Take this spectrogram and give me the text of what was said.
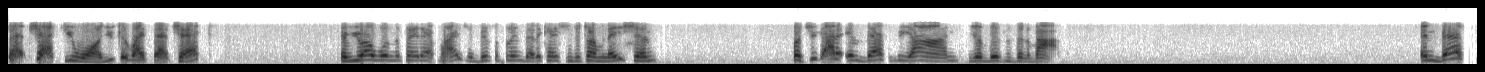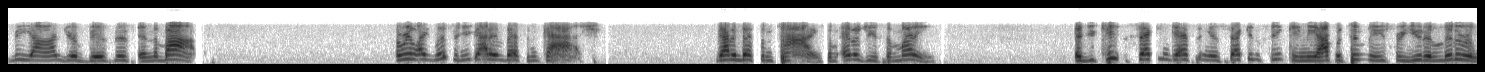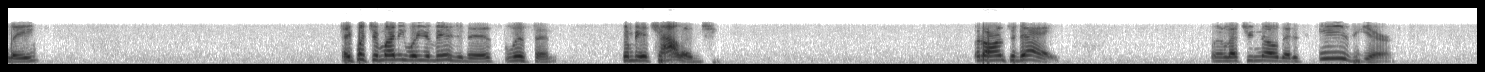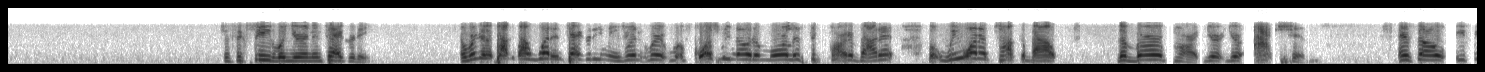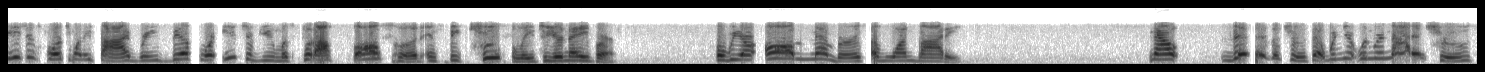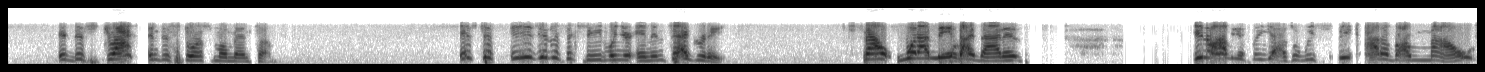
that check you want. You can write that check. If you are willing to pay that price with discipline, dedication, determination, but you got to invest beyond your business in the box. Invest beyond your business in the box. And we're like, listen, you got to invest some cash. You got to invest some time, some energy, some money. If you keep second guessing and second thinking the opportunities for you to literally they put your money where your vision is. Listen, it's going to be a challenge. But on today, I'm going to let you know that it's easier to succeed when you're in integrity. And we're going to talk about what integrity means. We're, we're, of course, we know the moralistic part about it, but we want to talk about the verb part, your, your actions. And so Ephesians 4:25 reads, "Therefore each of you must put off falsehood and speak truthfully to your neighbor, for we are all members of one body." Now, this is the truth that when you're when we're not in truth, it distracts and distorts momentum. It's just easier to succeed when you're in integrity. Now, what I mean by that is you know, obviously, yes, when we speak out of our mouth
